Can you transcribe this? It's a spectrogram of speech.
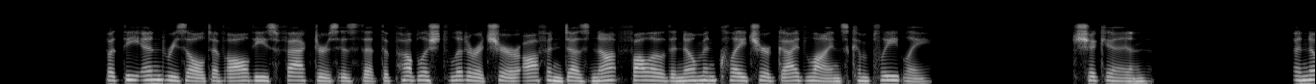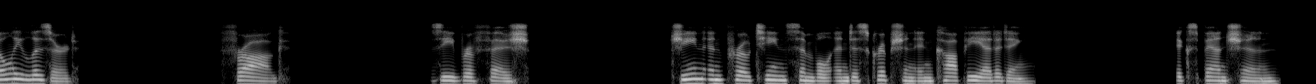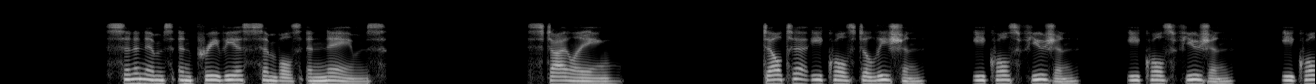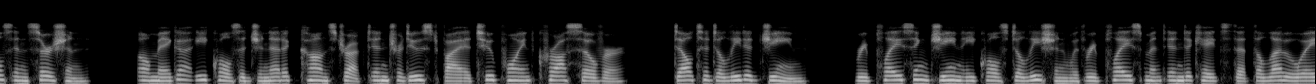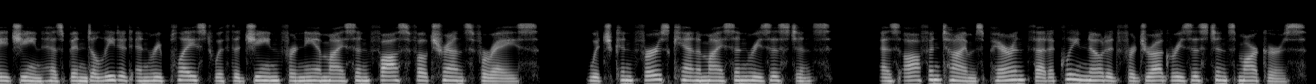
But the end result of all these factors is that the published literature often does not follow the nomenclature guidelines completely. Chicken. Anole lizard. Frog. Zebrafish. Gene and protein symbol and description in copy editing. Expansion. Synonyms and previous symbols and names Styling. Delta equals deletion, equals fusion, equals fusion, equals insertion, omega equals a genetic construct introduced by a two-point crossover, delta deleted gene, Replacing gene equals deletion with replacement indicates that the LEUA gene has been deleted and replaced with the gene for neomycin phosphotransferase, which confers kanamycin resistance, as oftentimes parenthetically noted for drug resistance markers.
